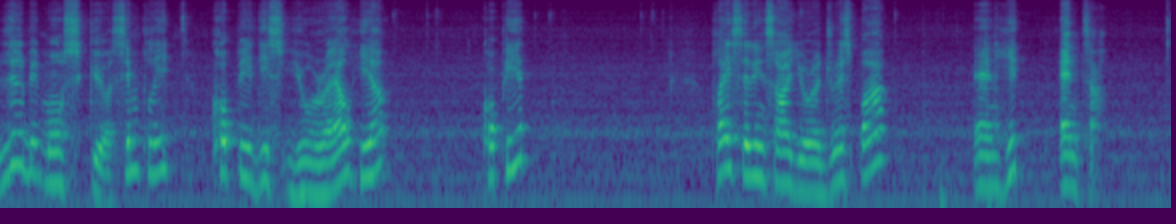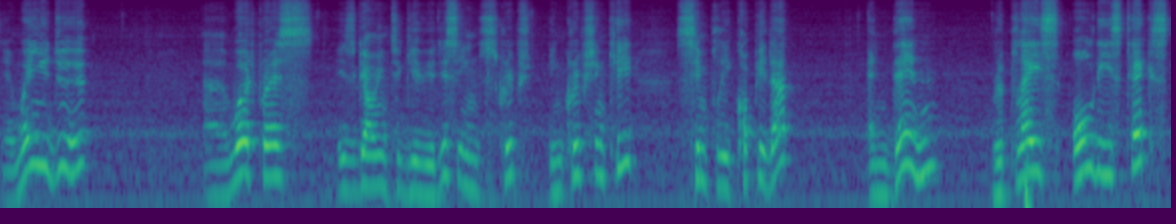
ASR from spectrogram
a little bit more secure. Simply copy this URL here copy it place it inside your address bar and hit enter. And when you do uh, WordPress is going to give you this encryption, encryption key. Simply copy that and then replace all these text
